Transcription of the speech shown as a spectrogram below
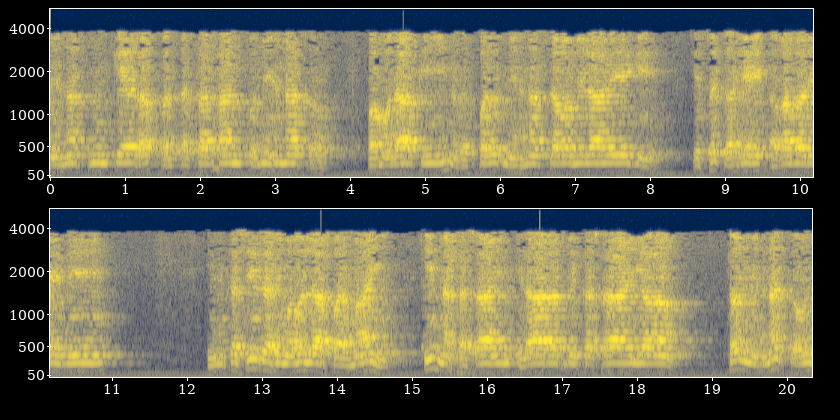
محنت کے رب محنت. محنت. چس کرے اغبرے بھی۔ ان کسی رحمہ اللہ فرمائی، ان کسائن الى رب کسائیا تو محنت کو ان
